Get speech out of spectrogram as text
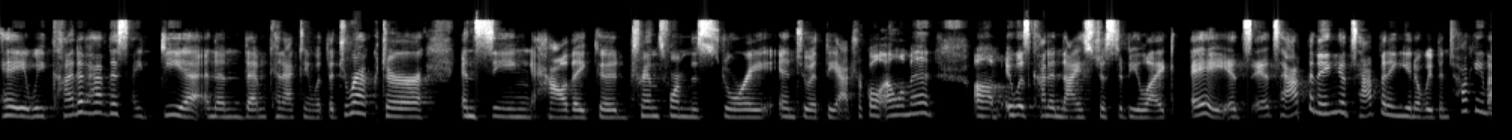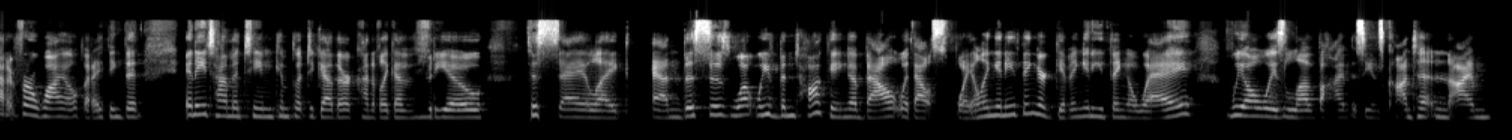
hey, we kind of have this idea, and then them connecting with the director and seeing how they could transform this story into a theatrical element. Um, it was kind of nice just to be like, hey, it's it's happening, it's happening. You know, we've been talking about it for a while, but I think that anytime a team can put together kind of like a video to say like and this is what we've been talking about without spoiling anything or giving anything away we always love behind the scenes content and i'm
